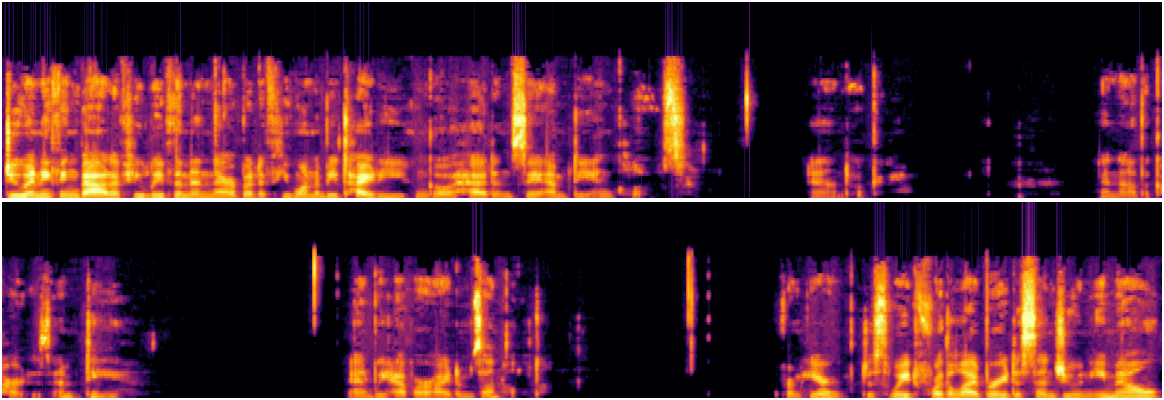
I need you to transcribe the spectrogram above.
do anything bad if you leave them in there, but if you want to be tidy, you can go ahead and say empty and close. And okay. And now the cart is empty, and we have our items on hold. From here, just wait for the library to send you an email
